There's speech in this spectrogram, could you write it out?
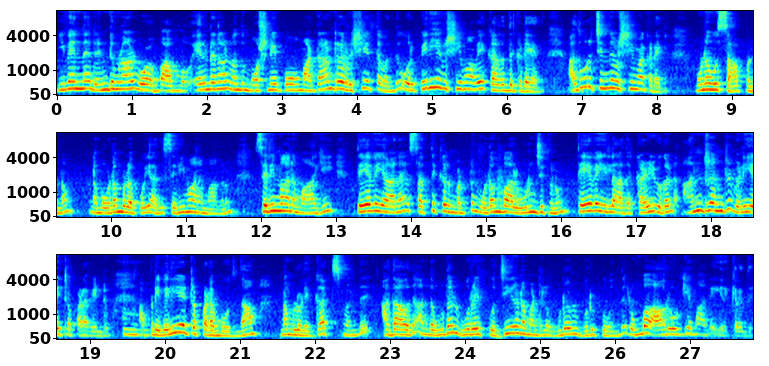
இவன் ரெண்டு நாள் ஓ- பா- இரண்டு நாள் வந்து மோஷனே போக மாட்டான்ற விஷயத்தை வந்து ஒரு பெரிய விஷயமாவே கருது கிடையாது. அது ஒரு சின்ன விஷயமா கிடைக்கும். உணவு சாப்பிட்ணும். நம்ம உடம்புல போய் அது செரிமானமாகணும். செரிமானமாகி தேவையான சத்துக்கள் மட்டும் உடம்பால் உறிஞ்சிக்கணும். தேவையில்லாத கழிவுகள் அன்றன்று வெளியேற்றப்பட வேண்டும். அப்படி வெளியேற்றப்படும் போது தான் நம்மளுடைய கட்ஸ் வந்து அதாவது அந்த உடல் உரைப்பு ஜீரண மண்டல உடல் உறுப்பு வந்து ரொம்ப ஆரோக்கியமாக இருக்கிறது.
